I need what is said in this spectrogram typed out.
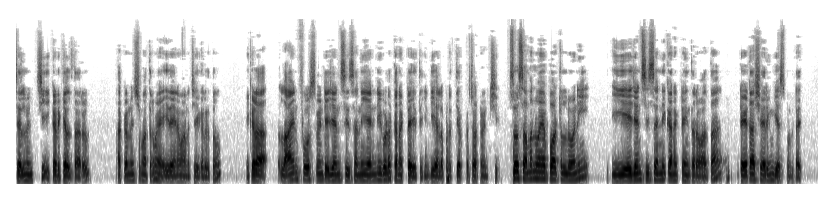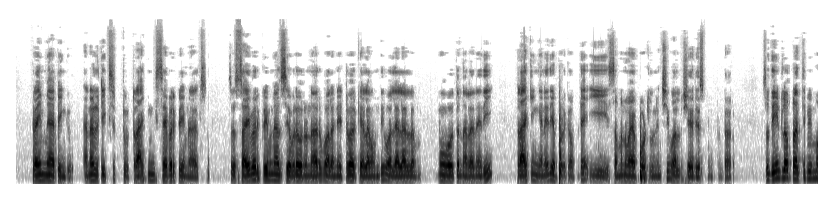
సెల్ నుంచి ఇక్కడికి వెళ్తారు. అక్కడ నుంచి మాత్రమే ఏదైనా మనం చేయగలుగుతాం. ఇక్కడ లా ఎన్ఫోర్స్మెంట్ ఏజెన్సీస్ అని అన్ని కూడా కనెక్ట్ అవుతాయి ఇండియాలో ప్రతి ఒక్క చోట నుంచి. సో సమన్వయ పోర్టల్లోని ఈ ఏజెన్సీస్ అన్ని కనెక్ట్ అయిన తర్వాత డేటా షేరింగ్ చేసుకుంటాయి. Crime mapping analytics to tracking cyber criminals so cyber criminals ఎవరెవరు ఉన్నారు వాళ్ళ నెట్వర్క్ ఎలా ఉంది? వాళ్ళు ఎలా మూవ్ అవుతున్నారు అనేది ట్రాకింగ్ అనేది ఎప్పటికప్పుడే ఈ సమన్వయ పోర్టల్ నుంచి వాళ్ళు షేర్ చేసుకుంటుంటారు. సో దీంట్లో ప్రతిబింబ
